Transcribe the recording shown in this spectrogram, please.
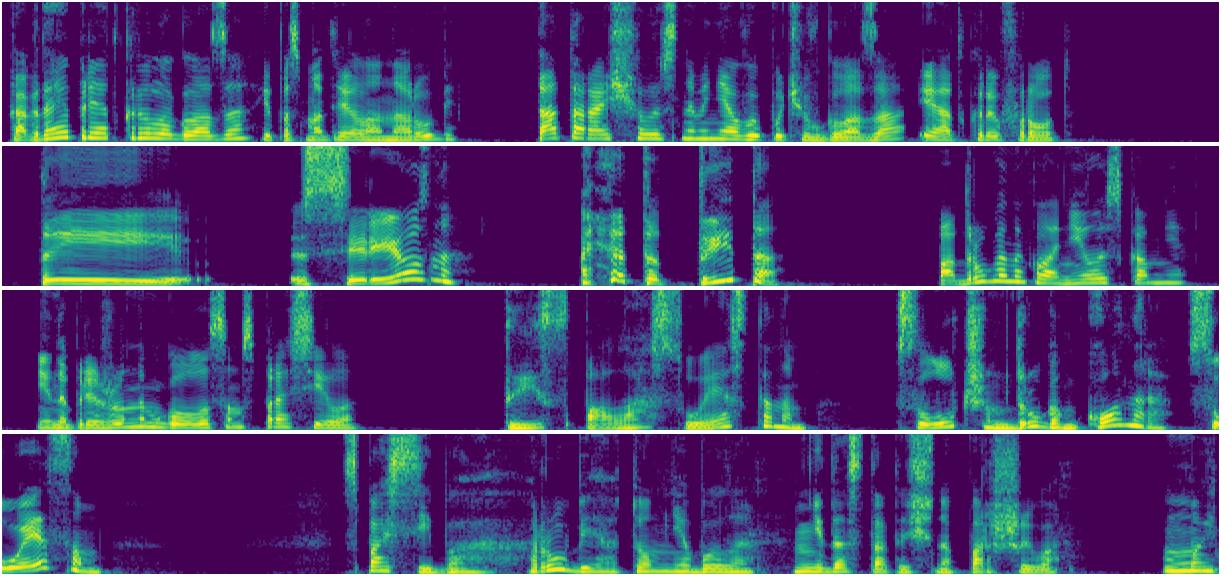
Когда я приоткрыла глаза и посмотрела на Руби, та таращилась на меня, выпучив глаза и открыв рот. «Ты... серьезно? Это ты-то?» Подруга наклонилась ко мне и напряженным голосом спросила. «Ты спала с Уэстоном? С лучшим другом Конора? С Уэсом?» «Спасибо, Руби, а то мне было недостаточно паршиво. Мы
